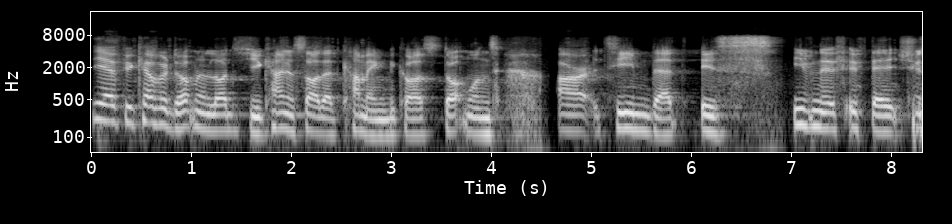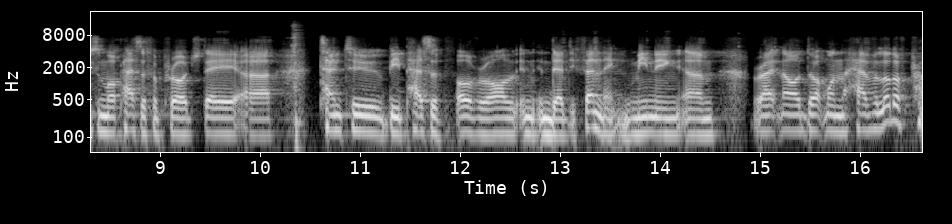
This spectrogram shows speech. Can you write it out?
Yeah, if you cover Dortmund a lot, you kind of saw that coming because Dortmund are a team that is even if, if they choose a more passive approach, they uh, tend to be passive overall in, in their defending. Meaning, um, right now Dortmund have a lot of pr-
